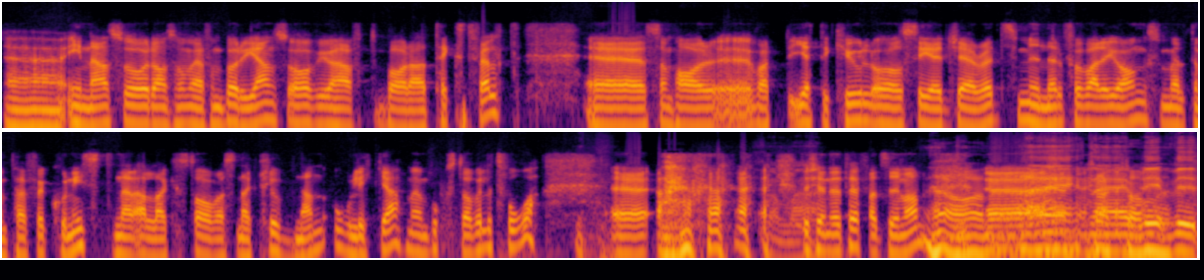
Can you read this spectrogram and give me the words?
Eh, innan så de som är från början så har vi haft bara textfält eh, som har eh, varit jättekul att se Jareds miner för varje gång som är en perfektionist när alla stavar sina klubbnamn olika med en bokstav eller två. Eh, du känner dig träffad Simon? Ja, eh, nej, nej, vi, vi,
